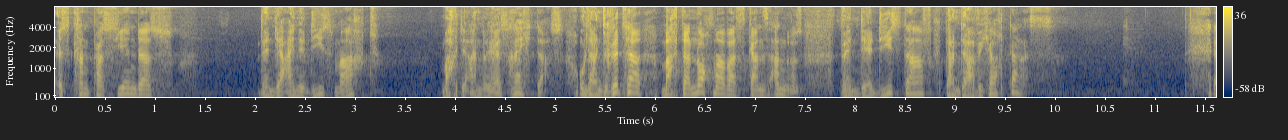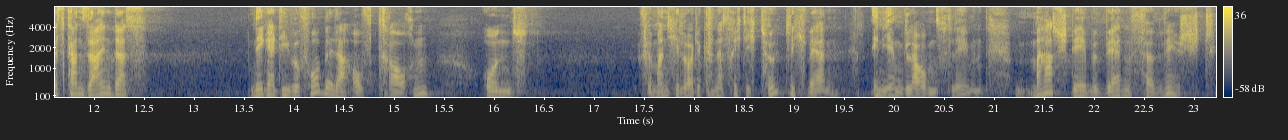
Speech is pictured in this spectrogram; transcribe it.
Es kann passieren, dass wenn der eine dies macht, macht der andere erst recht das. Und ein dritter macht dann noch mal was ganz anderes. Wenn der dies darf, dann darf ich auch das. Es kann sein, dass negative Vorbilder auftauchen und für manche Leute kann das richtig tödlich werden in ihrem Glaubensleben. Maßstäbe werden verwischt,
